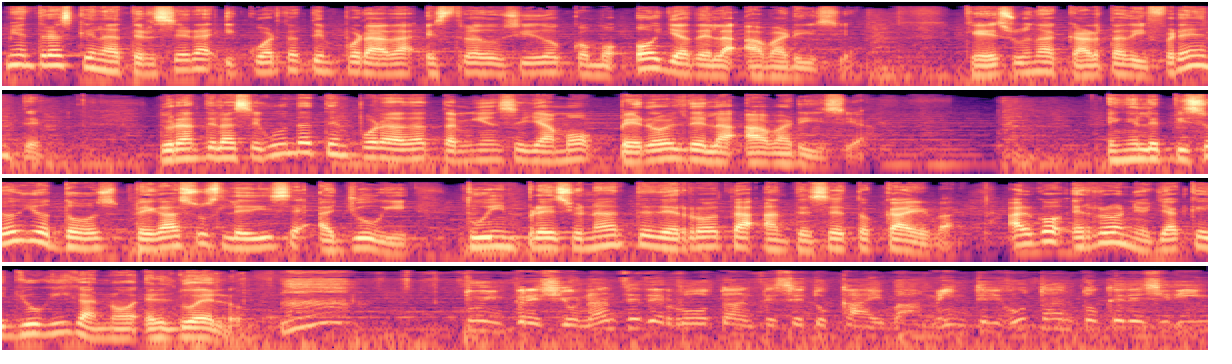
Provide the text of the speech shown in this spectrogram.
mientras que en la tercera y cuarta temporada es traducido como olla de la avaricia, que es una carta diferente. Durante la segunda temporada también se llamó Perol de la avaricia. En el episodio 2, Pegasus le dice a Yugi, tu impresionante derrota ante Seto Kaiba, algo erróneo ya que Yugi ganó el duelo. Tu impresionante derrota ante Seto Kaiba me intrigó tanto que decidí...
